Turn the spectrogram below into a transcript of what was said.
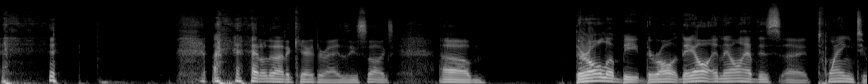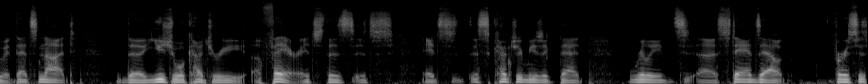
I, don't know how to characterize these songs um, they're all upbeat they're all they all and they all have this uh, twang to it that's not the usual country affair. It's this it's it's this country music that really uh, stands out versus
